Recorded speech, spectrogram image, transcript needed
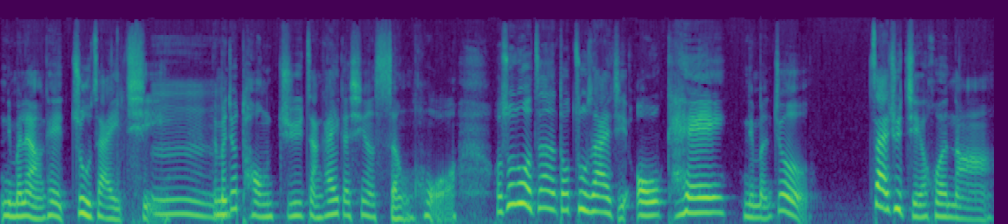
你们两个可以住在一起，嗯，你们就同居，展开一个新的生活。我说，如果真的都住在一起，OK，你们就再去结婚啊。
